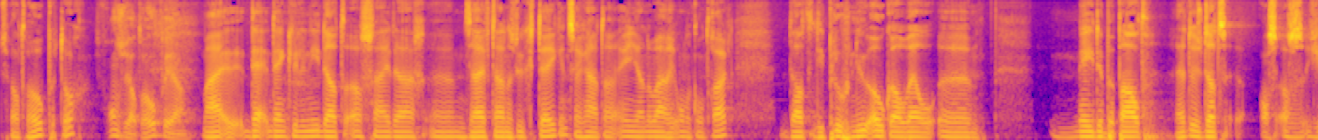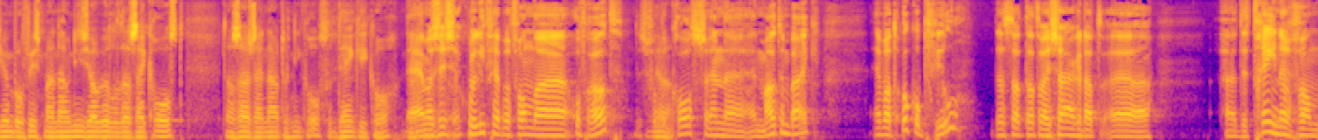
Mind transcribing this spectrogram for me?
is wel te hopen, toch? Voor ons wel te hopen, ja. Maar eh, de- denken jullie niet dat als zij daar, ehm, zij heeft daar natuurlijk getekend, zij gaat daar 1 januari onder contract, dat die ploeg nu ook al wel ehm, mede bepaalt. Hè? Dus dat als, als Jumbo-Visma nou niet zou willen dat zij crost, dan zou zij nou toch niet crossen, denk ik hoor. Nee, maar ze is ook wel liefhebber van eh offroad. Dus van Ja. de cross en, eh, en mountainbike. En wat ook opviel, dat, dat, dat wij zagen dat eh, de trainer van,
